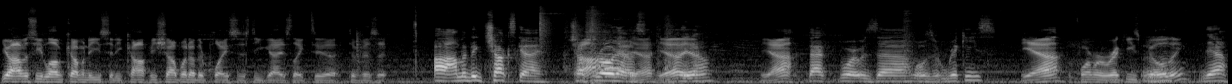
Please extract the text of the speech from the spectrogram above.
You obviously love coming to East City Coffee Shop. What other places do you guys like to, to visit? Uh, I'm a big Chuck's guy. Chuck's Ah, Roadhouse. yeah, yeah, you yeah. know? Yeah, Back before it was, uh, what was it, Ricky's? yeah, the former Ricky's building. Yeah.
